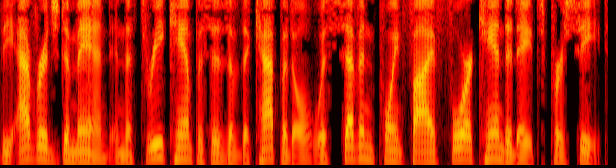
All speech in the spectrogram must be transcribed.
the average demand in the three campuses of the capital was 7.54 candidates per seat.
